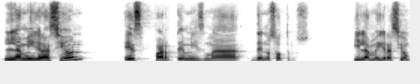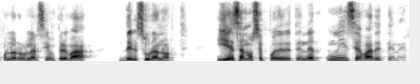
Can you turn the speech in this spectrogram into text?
La migración es parte misma de nosotros y la migración por lo regular siempre va del sur a norte y esa no se puede detener ni se va a detener.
